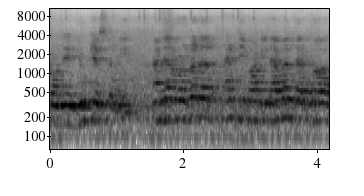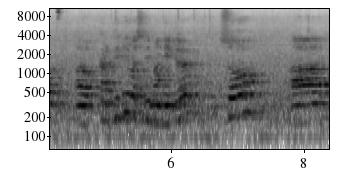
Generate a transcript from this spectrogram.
only in UK study, and there were other antibody levels that were uh, continuously monitored. So uh,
